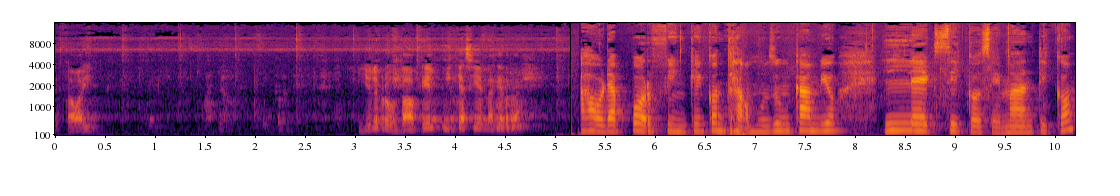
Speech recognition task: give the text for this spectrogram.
estaba ahí. Y yo le preguntaba a aquel, ¿y qué hacía en la guerra? ahora por fin que encontramos un cambio léxico-semántico.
